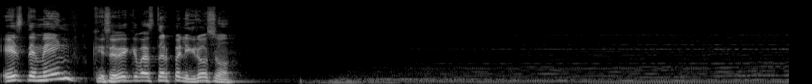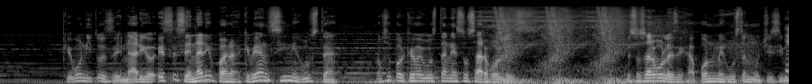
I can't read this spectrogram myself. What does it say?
Este men que se ve que va a estar peligroso. Qué bonito escenario. Ese escenario, para que vean, sí me gusta. No sé por qué me gustan esos árboles. Esos árboles de Japón me gustan muchísimo.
